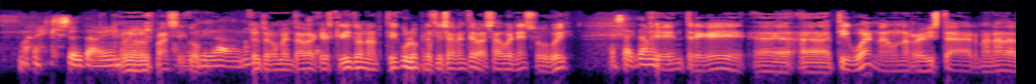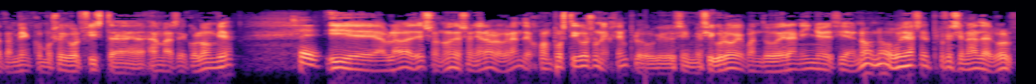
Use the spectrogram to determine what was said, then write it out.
Vale, que eso también es básico. Yo te comentaba que he escrito un artículo precisamente basado en eso, güey. Exactamente. Que entregué a, a Tijuana, una revista hermanada también, como soy golfista, ambas de Colombia. Sí. Y eh, hablaba de eso, ¿no? De soñar a lo grande. Juan Postigo es un ejemplo. Porque, me figuro que cuando era niño decía, no, no, voy a ser profesional del golf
